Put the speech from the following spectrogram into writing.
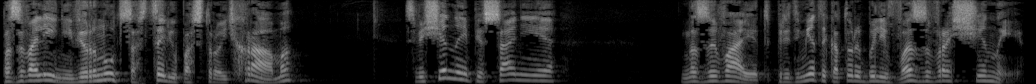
позволение вернуться с целью построить храм, Священное Писание называет предметы, которые были возвращены.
